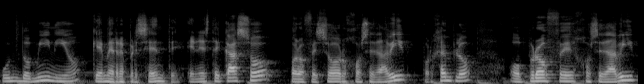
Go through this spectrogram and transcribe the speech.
un dominio que me represente. En este caso, profesor José David, por ejemplo, o profe José David,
